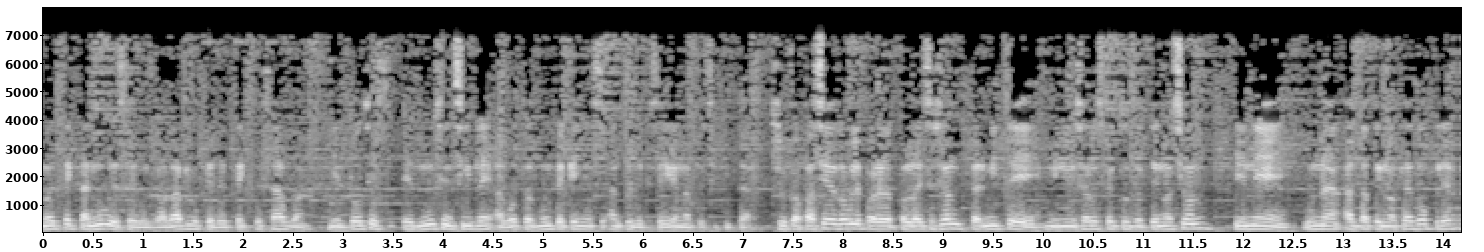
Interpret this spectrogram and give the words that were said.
no detecta nubes, el radar lo que detecta es agua, y entonces es muy sensible a gotas muy pequeñas antes de que se lleguen a precipitar. Su capacidad de doble polarización permite minimizar los efectos de atenuación, tiene una alta tecnología Doppler.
